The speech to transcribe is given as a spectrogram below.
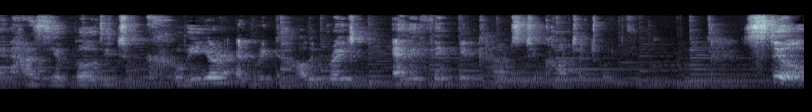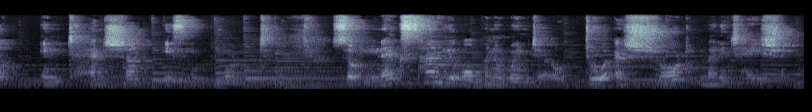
and has the ability to clear and recalibrate anything it comes to contact with. Still, intention is important. So next time you open a window, do a short meditation,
